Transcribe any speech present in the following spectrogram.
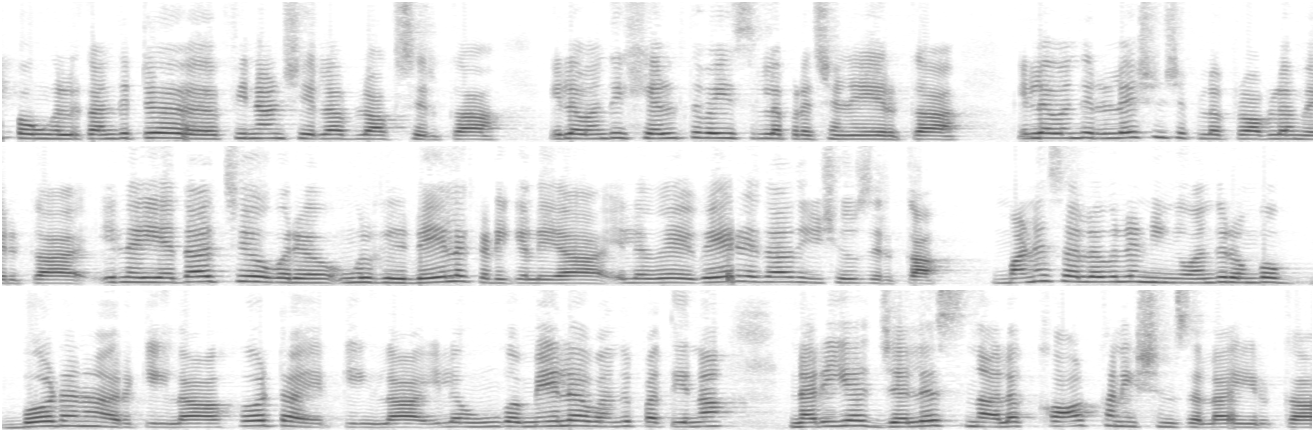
இப்போ உங்களுக்கு வந்துட்டு ஃபினான்ஷியலா பிளாக்ஸ் இருக்கா? இல்ல வந்து ஹெல்த் வைஸ்ல பிரச்சனை இருக்கா? இல்ல வந்து ரிலேஷன்ஷிப்ல ப்ராப்ளம் இருக்கா? இல்ல ஏதாச்சும் ஒரு உங்களுக்கு வேலை கிடைக்கலையா? இல்ல வே வேற ஏதாவது இஷ்யூஸ் இருக்கா? மனசளவில் நீங்க வந்து ரொம்ப பேர்டனாக இருக்கீங்களா? ஹர்ட் ஆயிருக்கீங்களா? இல்ல உங்க மேல வந்து பாத்தீங்கன்னா நிறைய ஜெலஸ்னால கார்ட் கனெக்ஷன்ஸ் எல்லாம் இருக்கா?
